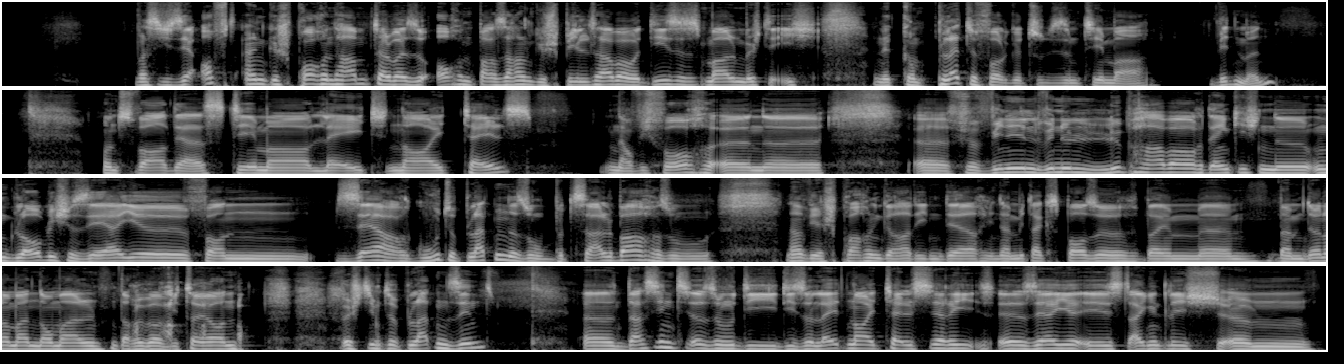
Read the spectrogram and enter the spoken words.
was ich sehr oft angesprochen habe, teilweise auch ein paar Sachen gespielt habe, aber dieses Mal möchte ich eine komplette Folge zu diesem Thema widmen. Und zwar das Thema Late Night Tales. Nach wie vor äh, eine, äh, für Vinyl, Vinyl-Liebhaber, denke ich, eine unglaubliche Serie von sehr gute Platten, also bezahlbar. Also, na, wir sprachen gerade in der, in der Mittagspause beim, äh, beim Dönermann nochmal darüber, wie teuer bestimmte Platten sind. Äh, das sind also die, diese Late Night Tales Serie, äh, Serie ist eigentlich, ähm,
